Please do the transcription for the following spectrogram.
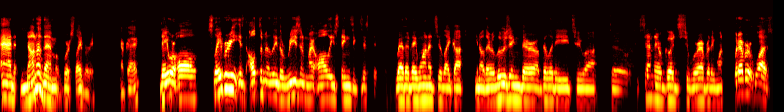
And none of them were slavery. Okay. They were all, slavery is ultimately the reason why all these things existed. Whether they wanted to, like, uh, you know, they're losing their ability to, uh, to, to send their goods to wherever they want, whatever it was,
